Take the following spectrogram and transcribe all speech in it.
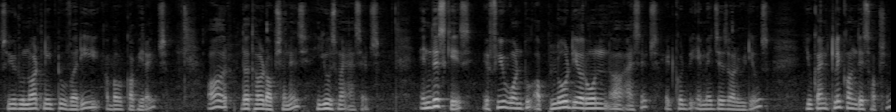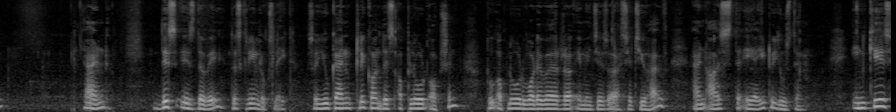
so you do not need to worry about copyrights. Or the third option is use my assets. In this case, if you want to upload your own uh, assets, it could be images or videos, you can click on this option and this is the way the screen looks like. So you can click on this upload option to upload whatever uh, images or assets you have and ask the AI to use them. In case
